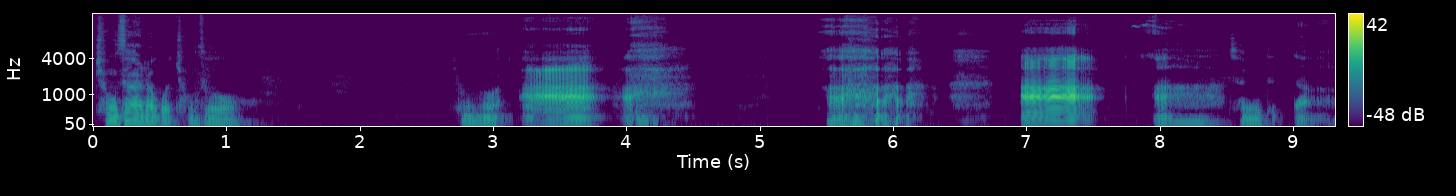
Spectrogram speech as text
청소하라고 청소. 청소. 아, 아, 아, 아, 아, 잘못됐다.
